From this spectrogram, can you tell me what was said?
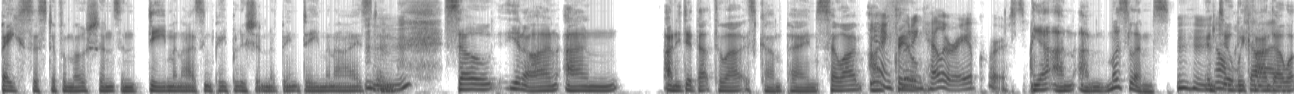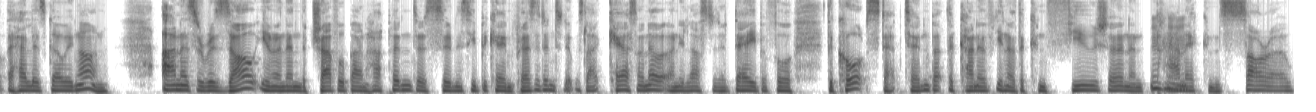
basest of emotions and demonizing people who shouldn't have been demonized, and Mhm. so you know, and and and he did that throughout his campaign. So I'm Yeah, I including feel, Hillary, of course. yeah, and and Muslims Mhm. until Oh we find out what the hell is going on. And as a result, you know, and then the travel ban happened as soon as he became president, and it was like chaos. I know it only lasted a day before the court stepped in, but the kind of, you know, the confusion and Mhm. panic and sorrow,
